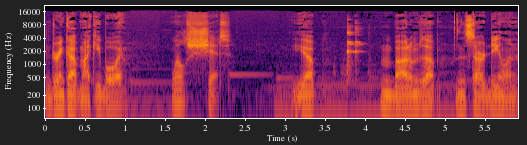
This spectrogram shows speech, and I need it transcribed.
Drink up, Mikey boy. Well, shit. Yep. Bottoms up and start dealing.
